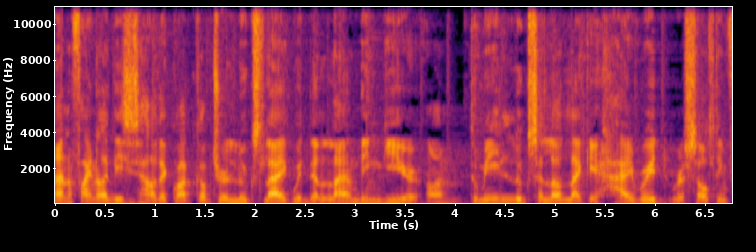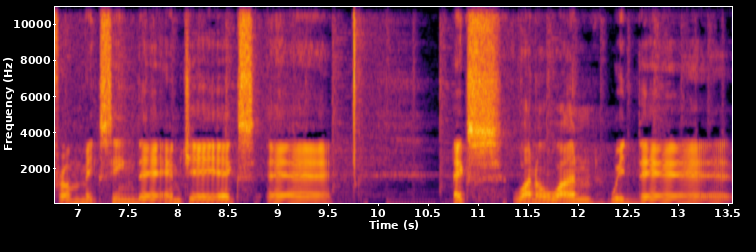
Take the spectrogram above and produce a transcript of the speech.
And finally, this is how the quadcopter looks like with the landing gear on. To me, it looks a lot like a hybrid resulting from mixing the MJX uh, X101 with the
